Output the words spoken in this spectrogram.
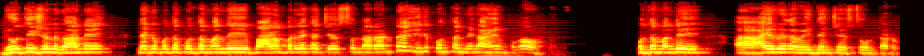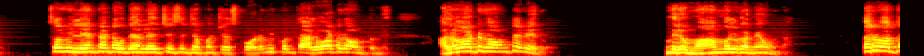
జ్యోతిషులు కానీ లేకపోతే కొంతమంది పారంపర్యంగా చేస్తున్నారంటే ఇది కొంత మినహాయింపుగా ఉంటుంది. కొంతమంది ఆయుర్వేద వైద్యం చేస్తూ ఉంటారు. సో వీళ్ళు ఏంటంటే ఉదయం లేచేసి జపం చేసుకోవడం కొంత అలవాటుగా ఉంటుంది. అలవాటుగా ఉంటే వేరు. మీరు మామూలుగానే ఉండాలి. తర్వాత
